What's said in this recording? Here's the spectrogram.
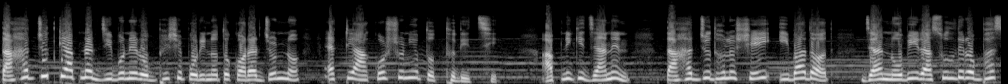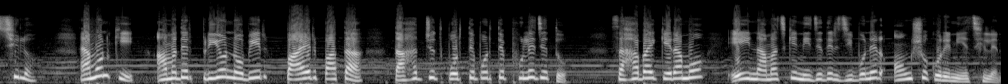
তাহাজ্জুদকে আপনার জীবনের অভ্যেসে পরিণত করার জন্য একটি আকর্ষণীয় তথ্য দিচ্ছি। আপনি কি জানেন, তাহাজ্জুদ হলো সেই ইবাদত যা নবী রাসুলদের অভ্যাস ছিল? এমনকি আমাদের প্রিয় নবীর পায়ের পাতা তাহাজ্জুদ পড়তে পড়তে ফুলে যেত। সাহাবাই কেরামও এই নামাজকে নিজেদের জীবনের অংশ করে নিয়েছিলেন।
